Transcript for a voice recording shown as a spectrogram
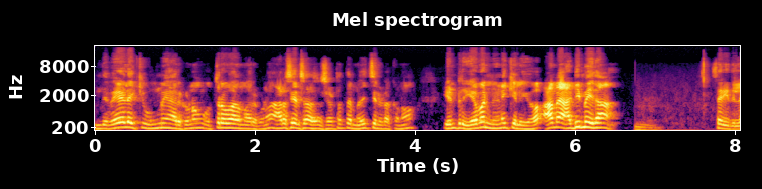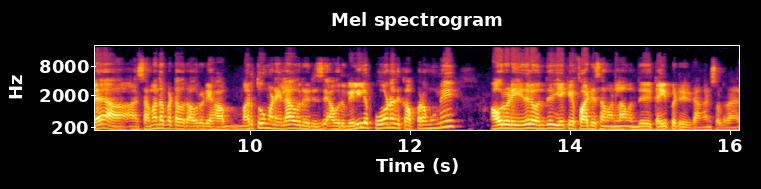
இந்த வேலைக்கு உண்மையாக இருக்கணும் உத்தரவாதமாக இருக்கணும் அரசியல் சாசன சட்டத்தை மதித்து நடக்கணும் என்று எவன் நினைக்கலையோ அவன் அடிமை தான் சார் இதில் சம்மந்தப்பட்ட அவர் அவருடைய மருத்துவமனையில் அவர் அவர் வெளியில் போனதுக்கு அப்புறமுமே அவருடைய இதில் வந்து ஏகே ஃபார்ட்டி செவன்லாம் வந்து கைப்பற்றிருக்காங்கன்னு சொல்கிறாங்க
